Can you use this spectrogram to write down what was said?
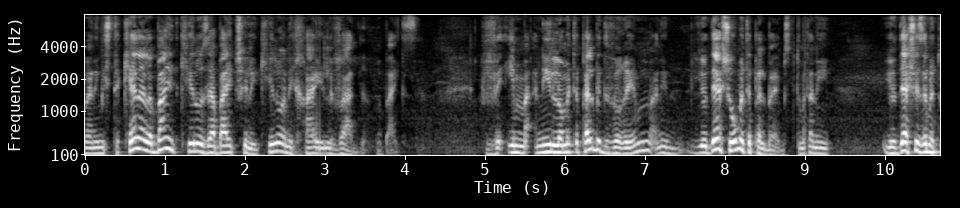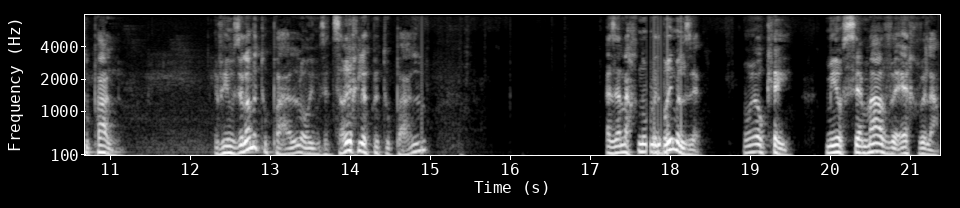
ואני מסתכל על הבית כאילו זה הבית שלי, כאילו אני חי לבד בבית הזה. ואם אני לא מטפל בדברים, אני יודע שהוא מטפל בהם. זאת אומרת, אני יודע שזה מטופל. ואם זה לא מטופל, או אם זה צריך להיות מטופל, אז אנחנו מדברים על זה. אומרים, אוקיי, מי עושה מה ואיך ולמה.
